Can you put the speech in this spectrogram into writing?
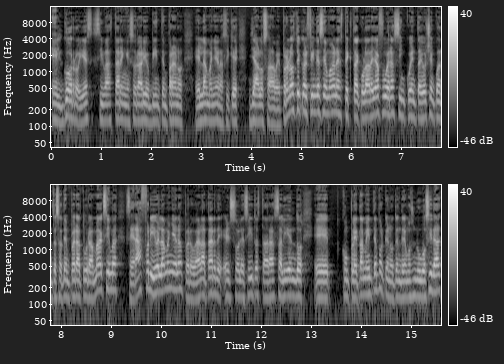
el gorro y es si va a estar en ese horario bien temprano en la mañana, así que ya lo sabe. Pronóstico el fin de semana espectacular allá afuera, 58 en cuanto a esa temperatura máxima, será frío en la mañana, pero a la tarde el solecito estará saliendo eh, completamente porque no tendremos nubosidad.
